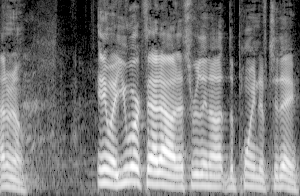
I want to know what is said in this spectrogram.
I don't know. Anyway, you work that out. That's really not the point of today.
